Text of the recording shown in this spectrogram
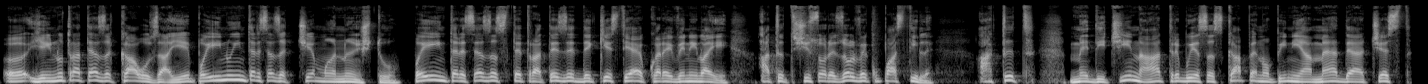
uh, ei nu tratează cauza, ei, pe ei nu interesează ce mănânci tu, pe ei interesează să te trateze de chestia aia cu care ai venit la ei. Atât. Și să o rezolve cu pastile. Atât. Medicina trebuie să scape, în opinia mea, de, acest,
